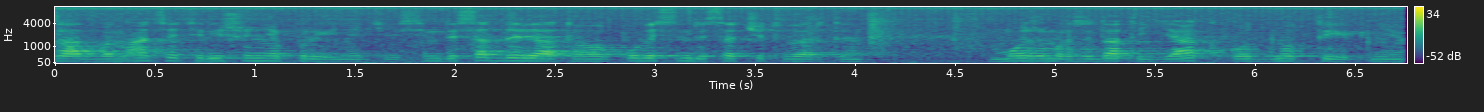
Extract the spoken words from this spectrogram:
За 12 рішення прийняті. 79 по 84 можемо розглядати як однотипні.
